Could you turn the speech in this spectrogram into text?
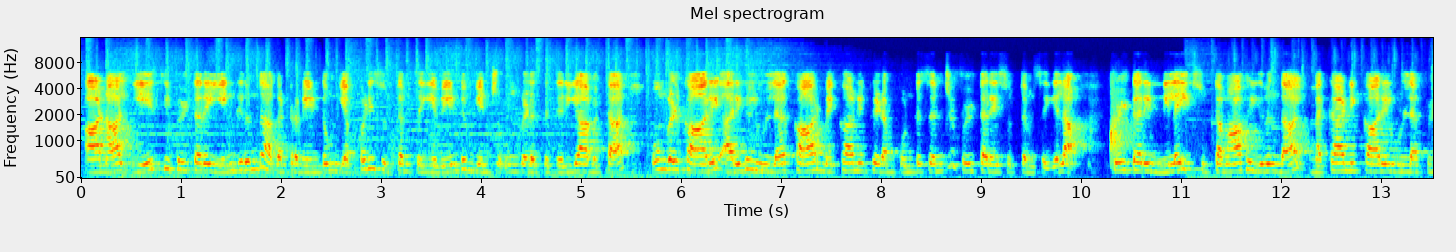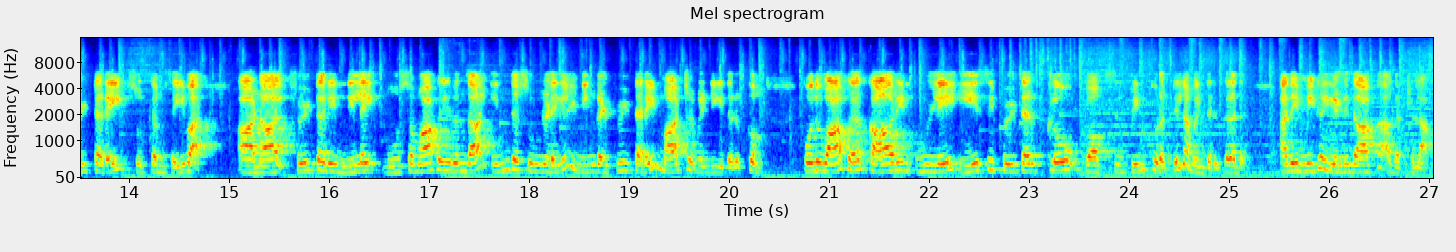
ஆனால் ஏசி பில்டரை எங்கிருந்து அகற்ற வேண்டும் எப்படி சுத்தம் செய்ய வேண்டும் என்று உங்களுக்கு தெரியாவிட்டால் உங்கள் காரை அருகில் உள்ள கார் மெக்கானிக்கிடம் கொண்டு சென்று பில்டரை சுத்தம் செய்யலாம். பில்டரின் நிலை சுத்தமாக இருந்தால் மெக்கானிக் காரில் உள்ள பில்டரை சுத்தம் செய்வார். ஆனால் பில்டரின் நிலை மோசமாக இருந்தால் இந்த சூழ்நிலையில் நீங்கள் பில்டரை மாற்ற வேண்டியதிருக்கும் பொதுவாக காரின் உள்ளே ஏசி ஃபில்டர் க்ளோ பாக்ஸின் பின்புறத்தில் அமைந்திருக்கிறது. அதை மிக எளிதாக அகற்றலாம்.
